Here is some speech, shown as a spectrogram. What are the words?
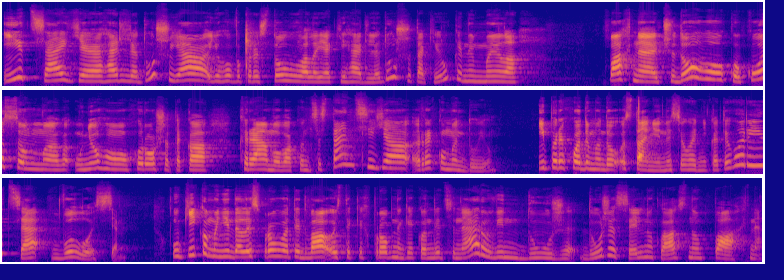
І цей гель для душу я його використовувала як і гель для душу, так і руки ним мила. Пахне чудово, кокосом, у нього хороша така кремова консистенція. Рекомендую. І переходимо до останньої на сьогодні категорії це волосся. У Кіко мені дали спробувати два ось таких пробники кондиціонеру. Він дуже дуже сильно класно пахне.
